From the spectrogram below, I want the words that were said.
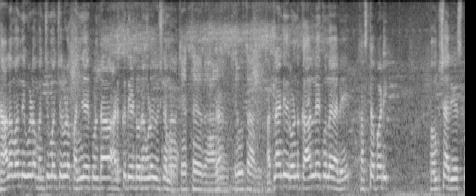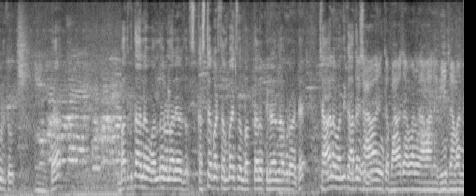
చాలా మంది కూడా మంచి మంచి కూడా పని చేయకుండా అడుక్కు తీయటం కూడా చూసినాము. అట్లాంటిది రెండు కాళ్ళు లేకుండా కానీ కష్టపడి పంపుషారు చేసుకుంటూ బతుకుతాను వంద రుణాలు కష్టపడి సంపాదించిన బతుకుతాను పిల్లలు కాకుండా అంటే చాలా మందికి ఆదర్శం. ఇంకా బాగా సామాన్ కావాలి వీటి సామాన్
